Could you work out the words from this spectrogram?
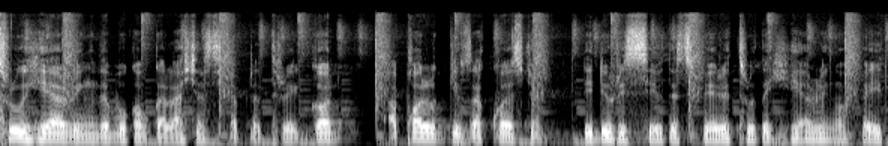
through hearing the book of Galatians chapter 3, God Paul gives a question. Did you receive the Spirit through the hearing of faith?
